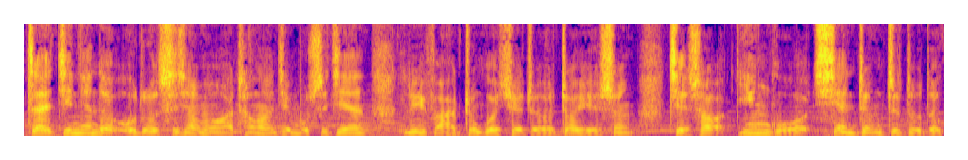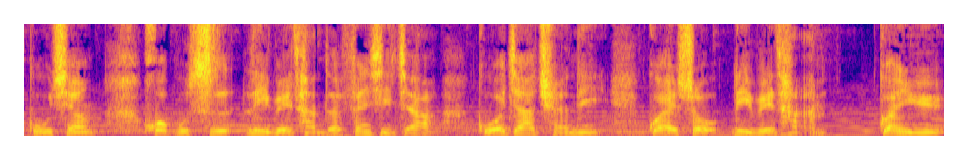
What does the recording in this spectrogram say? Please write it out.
在今天的欧洲思想文化长廊节目时间，旅法中国学者赵月胜介绍英国宪政制度的故乡——霍布斯利维坦的分析家、国家权力怪兽利维坦。关于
